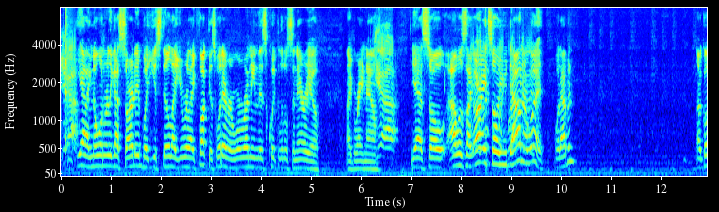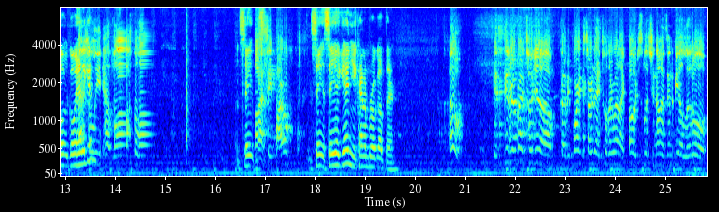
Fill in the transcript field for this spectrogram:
Yeah. Yeah, like no one really got started, but you still like you were like fuck this, whatever. We're running this quick little scenario. Like right now. Yeah. Yeah, so I was like, all right, so are you down or what? What happened? Oh, go go ahead again. Had lost a lot. Say Uh, say say say again. You kind of broke up there. Oh, it's good. Remember I told you uh, that before I started, I told everyone like, oh, just to let you know, it's gonna be a little,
